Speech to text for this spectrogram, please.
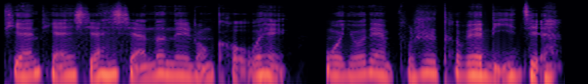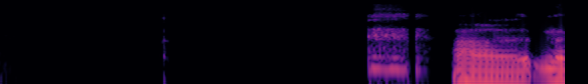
甜甜咸咸的那种口味，我有点不是特别理解。啊、那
